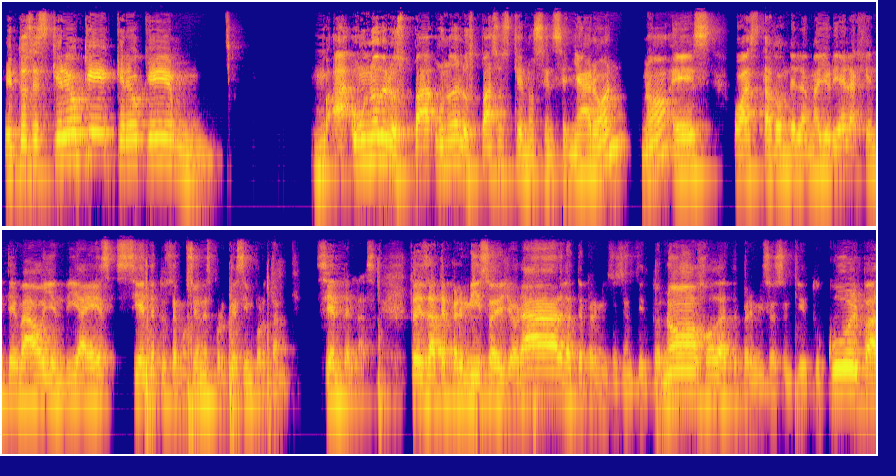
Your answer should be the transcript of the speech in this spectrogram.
Entonces, creo que, creo que mm, uno, de los uno de los pasos que nos enseñaron, ¿no? Es, o hasta donde la mayoría de la gente va hoy en día, es siente tus emociones porque es importante siéntelas. Entonces, date permiso de llorar, date permiso de sentir tu enojo, date permiso de sentir tu culpa,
